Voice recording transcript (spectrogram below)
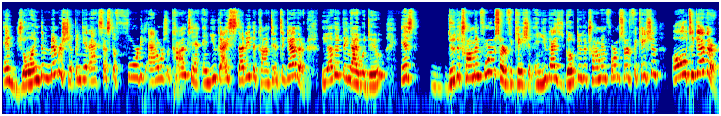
and join the membership and get access to 40 hours of content and you guys study the content together. The other thing I would do is do the trauma informed certification and you guys go through the trauma informed certification all together.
